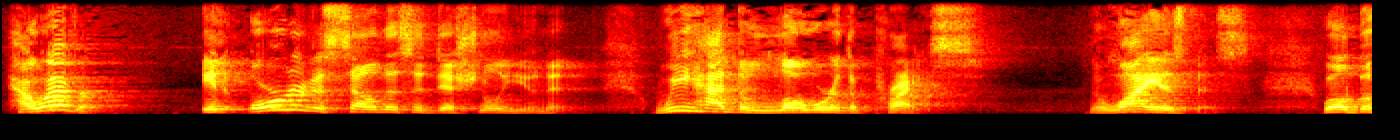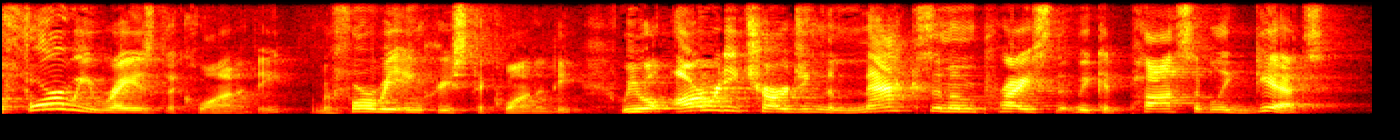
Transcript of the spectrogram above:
However, in order to sell this additional unit, we had to lower the price. Now, why is this? Well, before we raised the quantity, before we increased the quantity, we were already charging the maximum price that we could possibly get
